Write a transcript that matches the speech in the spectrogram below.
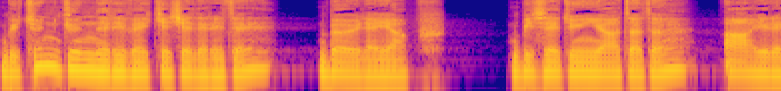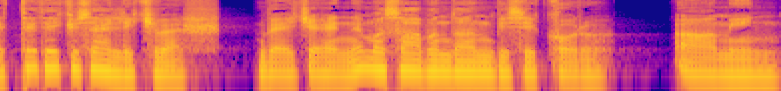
Bütün günleri ve geceleri de böyle yap. Bize dünyada da ahirette de güzellik ver ve cehennem azabından bizi koru. Amin.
